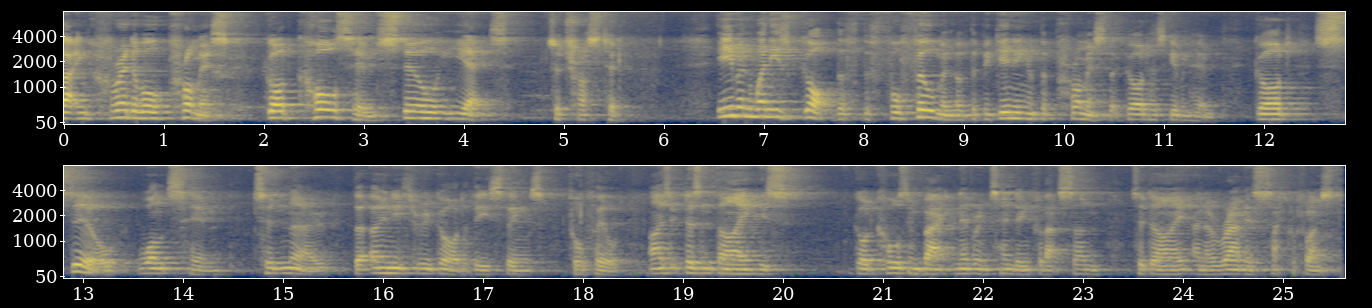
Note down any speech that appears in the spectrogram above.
that incredible promise, God calls him still yet to trust him. Even when he's got the, the fulfillment of the beginning of the promise that God has given him, God still wants him to know that only through God are these things fulfilled. Isaac doesn't die, his God calls him back, never intending for that son to die, and a ram is sacrificed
